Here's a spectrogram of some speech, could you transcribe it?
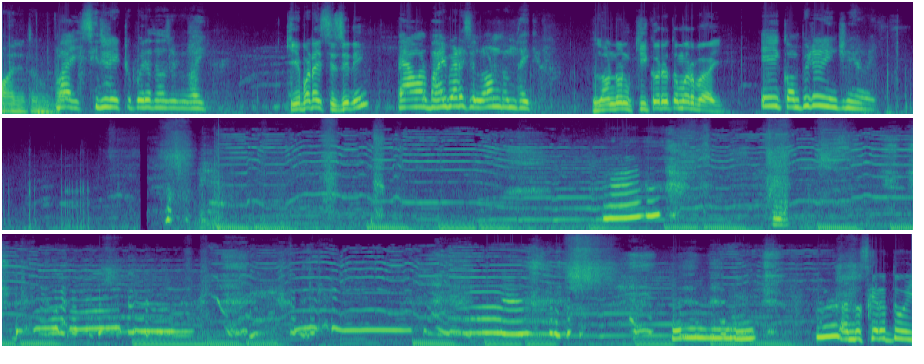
হয় না তুমি ভাই সিটির একটু পরে দেওয়া যাবে ভাই। কে পাঠাইছে চিনি? ভাই আমার ভাই বাড়াইছে লন্ডন থেকে। লন্ডন কি করে তোমার ভাই? এই কম্পিউটার ইঞ্জিনিয়ার ভাই। করে তুই।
